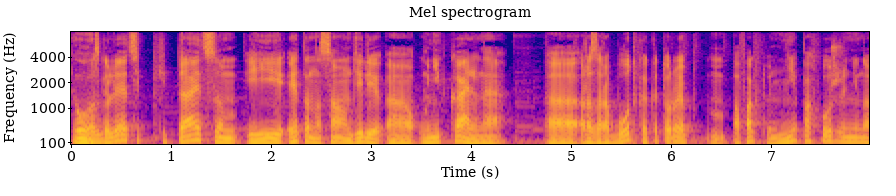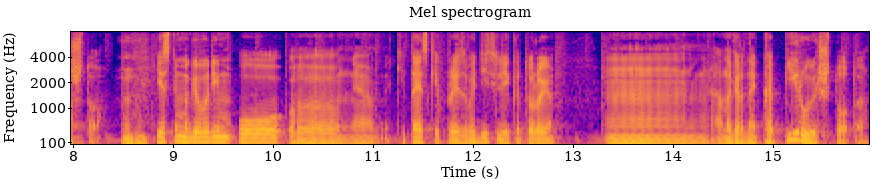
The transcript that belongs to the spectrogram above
Возглавляется китайцем, и это на самом деле уникальная разработка, которая по факту не похожа ни на что. Мгм. Если мы говорим о э, э, китайских производителей, которые, м, наверное, копируют что-то,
